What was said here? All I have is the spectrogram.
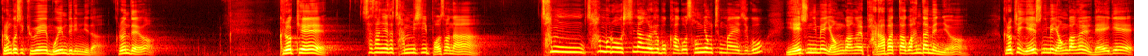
그런 것이 교회의 모임들입니다. 그런데요. 그렇게 세상에서 잠시 벗어나 참, 참으로 신앙을 회복하고 성령 충만해지고 예수님의 영광을 바라봤다고 한다면요. 그렇게 예수님의 영광을 내게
